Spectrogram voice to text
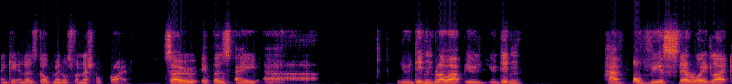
and getting those gold medals for national pride. So it was a uh, you didn't blow up, you you didn't have obvious steroid like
